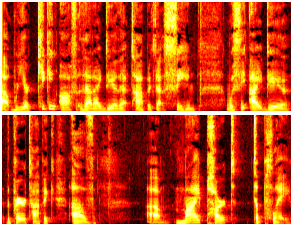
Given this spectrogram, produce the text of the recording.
uh, we are kicking off that idea, that topic, that theme with the idea, the prayer topic of um, my part to play.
